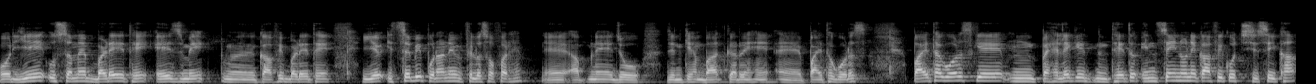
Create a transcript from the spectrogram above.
और ये उस समय बड़े थे एज में काफ़ी बड़े थे। ये इससे भी पुराने फिलोसोफर हैं अपने जो जिनकी हम बात कर रहे हैं पाइथागोरस पाइथागोरस के पहले के थे तो इनसे इन्होंने काफ़ी कुछ सीखा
